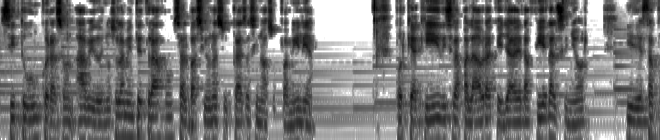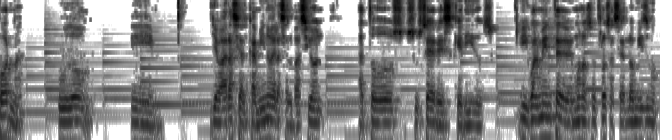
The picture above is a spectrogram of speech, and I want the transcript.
sí tuvo un corazón ávido y no solamente trajo salvación a su casa, sino a su familia. Porque aquí dice la palabra que ella era fiel al Señor y de esta forma pudo eh, llevar hacia el camino de la salvación a todos sus seres queridos. Igualmente debemos nosotros hacer lo mismo.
